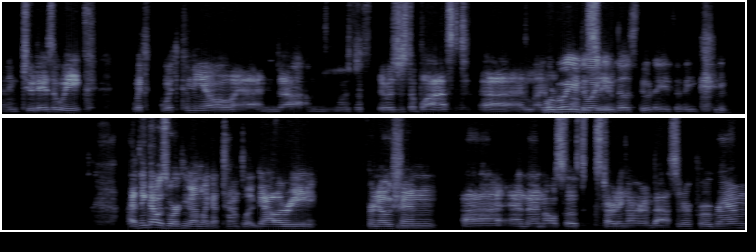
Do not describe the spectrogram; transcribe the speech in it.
I think two days a week with with Camille and um, it was just it was just a blast. Uh, I, what were you doing in those two days a week? I think I was working on like a template gallery for Notion. Mm uh, and then also starting our ambassador program.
